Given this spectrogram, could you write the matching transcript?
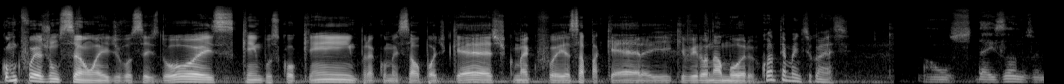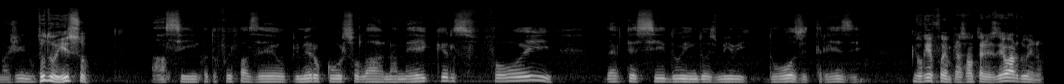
como que foi a junção aí de vocês dois? Quem buscou quem pra começar o podcast? Como é que foi essa paquera aí que virou namoro? Quanto tempo a gente se conhece? Há uns 10 anos, eu imagino. Tudo isso? Ah, sim. Quando eu fui fazer o primeiro curso lá na Makers, foi... Deve ter sido em 2012, 13. O que foi? Impressão 3D ou Arduino?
